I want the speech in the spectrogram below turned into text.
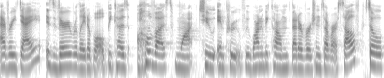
every day is very relatable because all of us want to improve. We want to become better versions of ourselves. So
